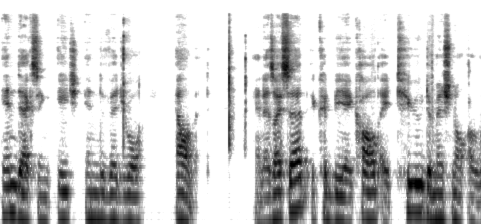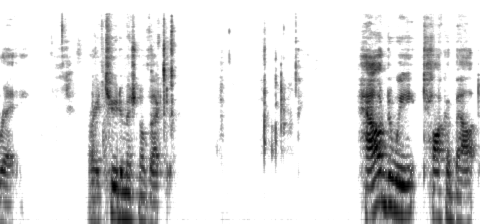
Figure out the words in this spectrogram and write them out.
indexing each individual element. And as I said, it could be a, called a two-dimensional array or a two-dimensional vector. How do we talk about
